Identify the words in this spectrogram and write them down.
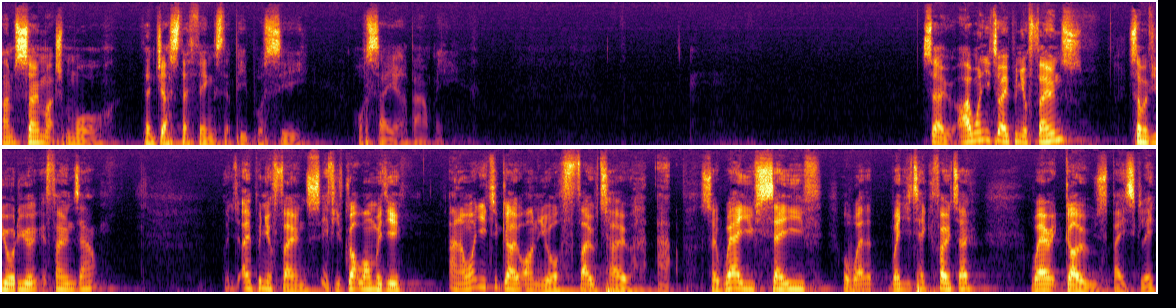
I'm so much more than just the things that people see or say about me. So, I want you to open your phones. Some of you already got your phones out. Open your phones if you've got one with you, and I want you to go on your photo app. So, where you save or where the, when you take a photo, where it goes, basically.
